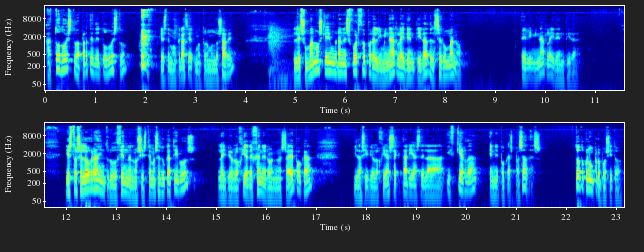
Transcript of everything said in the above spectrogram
A todo esto, aparte de todo esto, que es democracia, como todo el mundo sabe, le sumamos que hay un gran esfuerzo por eliminar la identidad del ser humano. Eliminar la identidad. Y esto se logra introduciendo en los sistemas educativos la ideología de género en nuestra época y las ideologías sectarias de la izquierda en épocas pasadas. Todo con un propósito,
